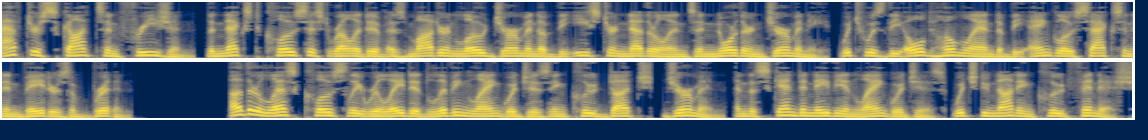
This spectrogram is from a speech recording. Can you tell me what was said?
After Scots and Frisian, the next closest relative is modern Low German of the eastern Netherlands and northern Germany, which was the old homeland of the Anglo-Saxon invaders of Britain. Other less closely related living languages include Dutch, German, and the Scandinavian languages which do not include Finnish.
